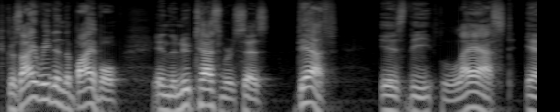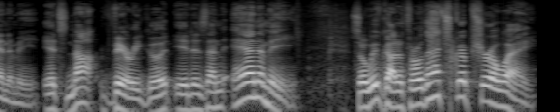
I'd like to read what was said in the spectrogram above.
Because I read in the Bible, in the New Testament, it says, death is the last enemy. It's not very good, it is an enemy. So we've got to throw that scripture away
